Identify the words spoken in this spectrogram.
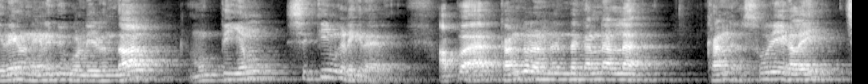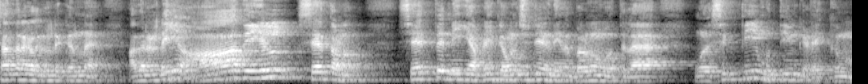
இறைவன் நினைத்து கொண்டிருந்தால் முக்தியும் சித்தியும் கிடைக்கிறாரு. அப்போ கண்கள் ரெண்டு இந்த கண் அல்ல. கண் சூரியகலை சந்திரகலை ரெண்டு கண் அது ரெண்டையும் ஆதியில் சேர்த்தணும் சேர்த்து நீங்கள் அப்படியே கவனிச்சுட்டே இருந்தீங்க பிரம்மமுகத்தில் உங்களுக்கு சக்தியும் முத்தியும் கிடைக்கும்.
